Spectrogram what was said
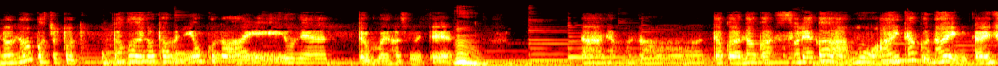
ななんかちょっとお互いのために良くないよねって思い始めて、うん。あーでもなー。だからなんかそれがもう会いたくないみたいに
